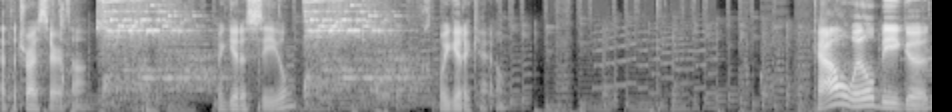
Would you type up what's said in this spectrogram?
at the Triceratops. We get a seal. We get a cow. Cow will be good.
